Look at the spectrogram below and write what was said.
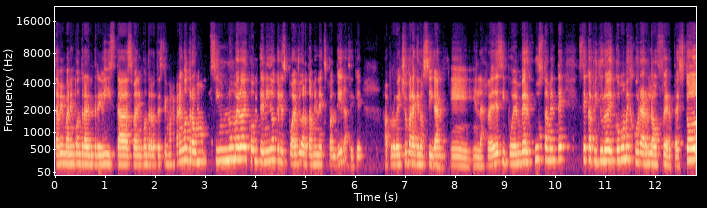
También van a encontrar entrevistas, van a encontrar testimonios, van a encontrar un, número de contenido que les pueda ayudar también a expandir. Así que aprovecho para que nos sigan eh, en las redes y pueden ver justamente este capítulo de cómo mejorar la oferta. Es todo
